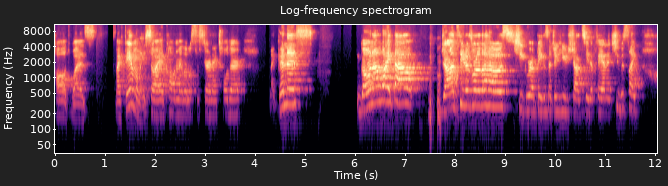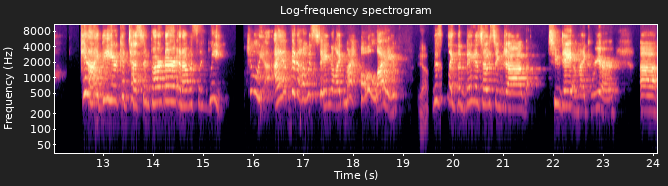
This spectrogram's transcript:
called was my family, so I had called my little sister and I told her, "My goodness, I'm going on Wipeout." John Cena's one of the hosts. She grew up being such a huge John Cena fan, and she was like, "Can I be your contestant partner?" And I was like, "Wait, Julia, I have been hosting like my whole life." Yeah. This is like the biggest hosting job to date of my career. Uh,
